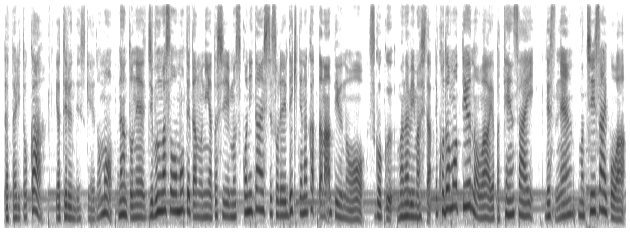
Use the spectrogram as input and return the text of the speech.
だったりとか、やってるんですけれども、なんとね、自分はそう思ってたのに、私、息子に対してそれできてなかったなっていうのを、すごく学びました。で、子供っていうのは、やっぱ天才ですね。まあ、小さい子は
